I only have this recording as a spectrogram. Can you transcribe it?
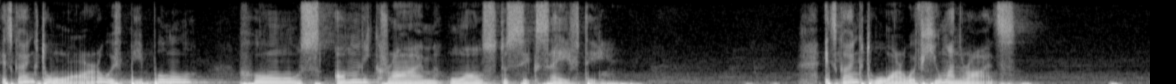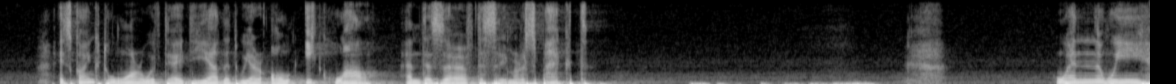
It's going to war with people whose only crime was to seek safety. It's going to war with human rights. It's going to war with the idea that we are all equal and deserve the same respect. When we,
